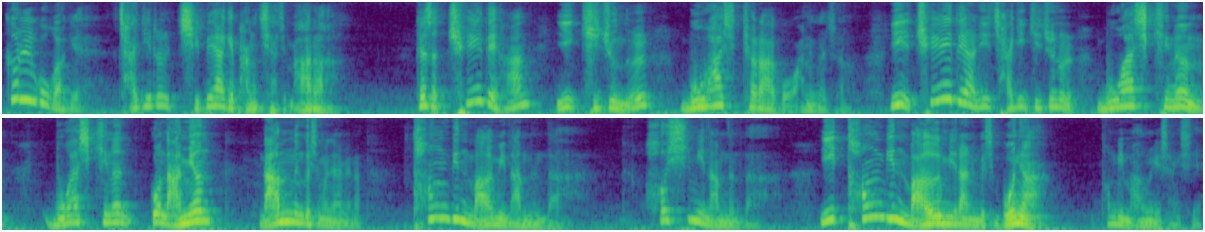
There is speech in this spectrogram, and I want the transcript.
끌고 가게, 자기를 지배하게 방치하지 마라. 그래서 최대한 이 기준을 무화시켜라고 하는 거죠. 이 최대한 이 자기 기준을 무화시키는 무화시키는 거 나면 남는 것이 뭐냐면은 텅 빈 마음이 남는다. 허심이 남는다. 이 텅 빈 마음이라는 것이 뭐냐? 텅 빈 마음의 상시.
